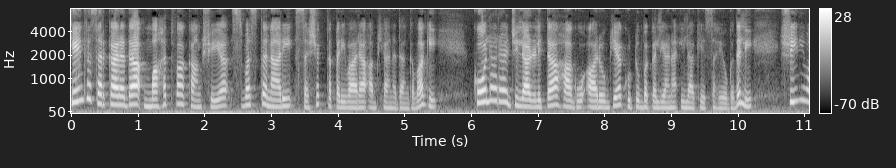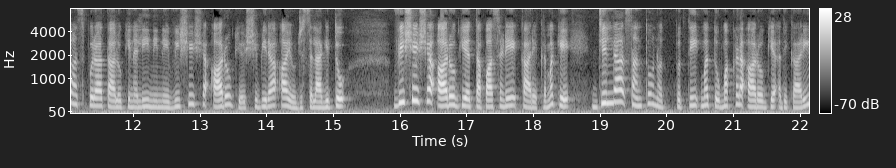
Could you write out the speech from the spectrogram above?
ಕೇಂದ್ರ ಸರ್ಕಾರದ ಮಹತ್ವಾಕಾಂಕ್ಷೆಯ ಸ್ವಸ್ಥ ನಾರಿ ಸಶಕ್ತ ಪರಿವಾರ ಅಭಿಯಾನದ ಅಂಗವಾಗಿ ಕೋಲಾರ ಜಿಲ್ಲಾಡಳಿತ ಹಾಗೂ ಆರೋಗ್ಯ, ಕುಟುಂಬ ಕಲ್ಯಾಣ ಇಲಾಖೆ ಸಹಯೋಗದಲ್ಲಿ ಶ್ರೀನಿವಾಸಪುರ ತಾಲೂಕಿನಲ್ಲಿ ನಿನ್ನೆ ವಿಶೇಷ ಆರೋಗ್ಯ ಶಿಬಿರ ಆಯೋಜಿಸಲಾಗಿತ್ತು. ವಿಶೇಷ ಆರೋಗ್ಯ ತಪಾಸಣೆ ಕಾರ್ಯಕ್ರಮಕ್ಕೆ ಜಿಲ್ಲಾ ಸಂತಾನೋತ್ಪತ್ತಿ ಮತ್ತು ಮಕ್ಕಳ ಆರೋಗ್ಯ ಅಧಿಕಾರಿ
